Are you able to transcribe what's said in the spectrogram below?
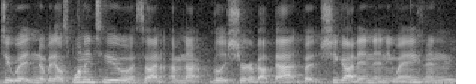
do it and nobody else wanted to, so I, I'm not really sure about that, but she got in anyway and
